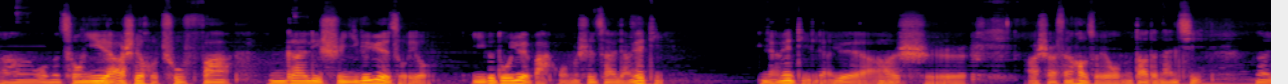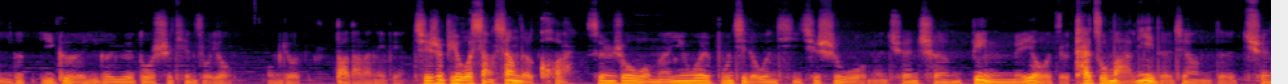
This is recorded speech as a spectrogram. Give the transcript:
嗯，我们从一月二十六号出发，应该历时一个月左右，一个多月吧。我们是在两月底，两月底，两月二十。二十二三号左右，我们到的南极，那一个一个一个月多十天左右，我们就到达了那边。其实比我想象的快。虽然说我们因为补给的问题，其实我们全程并没有开足马力的这样的全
